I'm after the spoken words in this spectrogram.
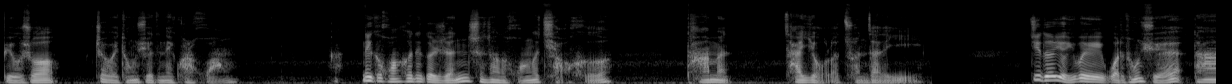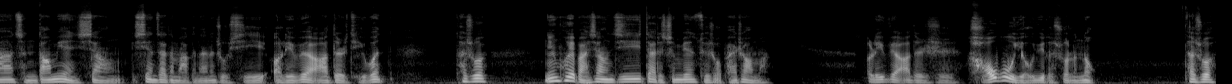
比如说，这位同学的那块黄，啊，那个黄和那个人身上的黄的巧合，他们才有了存在的意义。记得有一位我的同学，他曾当面向现在的马格南的主席 Olivia Other 提问，他说：“您会把相机带在身边随手拍照吗？”Olivia Other 是毫不犹豫地说了 “no”。他说。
